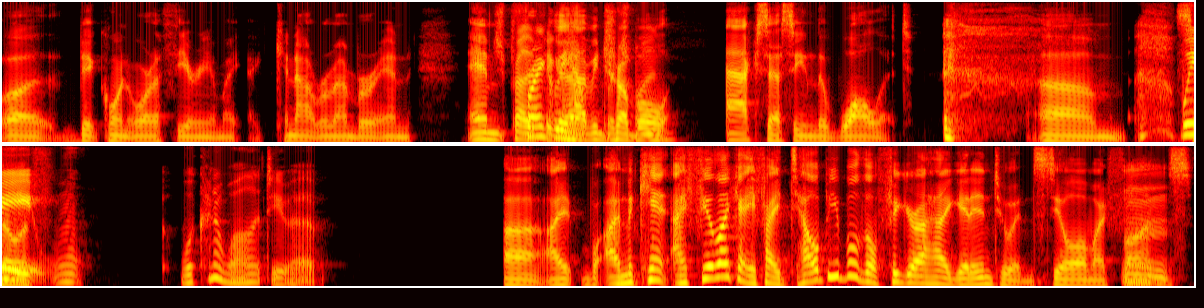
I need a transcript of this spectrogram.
uh Bitcoin or Ethereum. I, I cannot remember, and and frankly having trouble accessing the wallet. Um, so Wait, if- what kind of wallet do you have? uh, I, I can't. I feel like if I tell people, they'll figure out how to get into it and steal all my funds.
